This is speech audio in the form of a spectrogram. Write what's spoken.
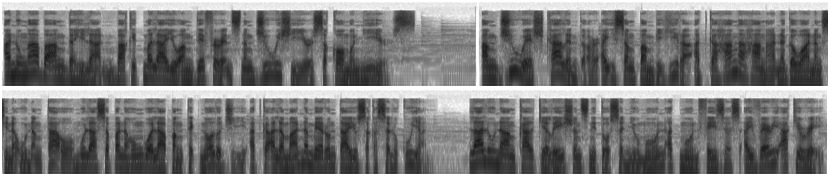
Ano nga ba ang dahilan bakit malayo ang difference ng Jewish year sa common years? Ang Jewish calendar ay isang pambihira at kahanga-hanga na gawa ng sinaunang tao mula sa panahong wala pang technology at kaalaman na meron tayo sa kasalukuyan. Lalo na ang calculations nito sa new moon at moon phases ay very accurate,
